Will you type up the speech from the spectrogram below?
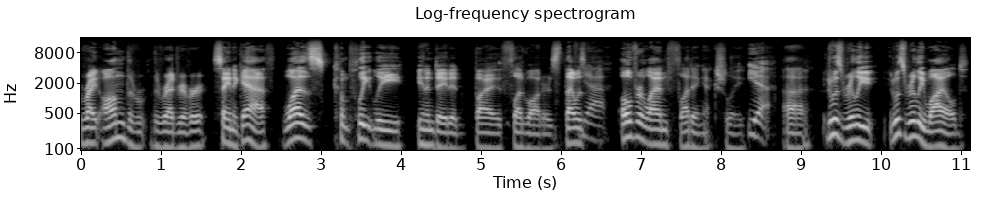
right on the the Red River, Saint Agathe, was completely inundated by floodwaters. That was Yeah. overland flooding, actually. Yeah. Uh, it was really it was really wild.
